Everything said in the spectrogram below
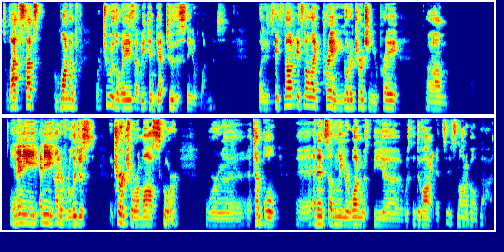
So that's that's one of or two of the ways that we can get to this state of oneness but it's it's not it's not like praying. You go to church and you pray um, in any any kind of religious church or a mosque or or a, a temple, uh, and then suddenly you're one with the uh, with the divine. It's it's not about that,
